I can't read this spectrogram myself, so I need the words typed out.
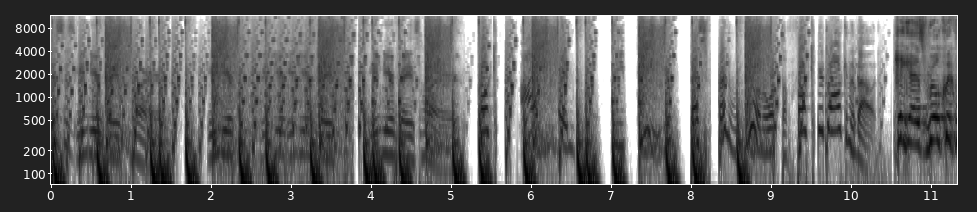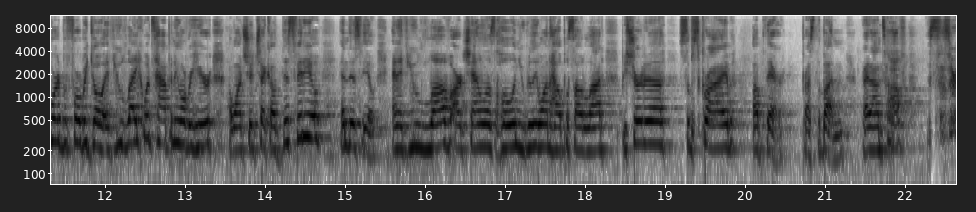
This is in your face horror. In your, in your, in your face, in your face horror. Fuck, I can be your best friend with you. don't know what the fuck you're talking about. Hey guys, real quick word before we go. If you like what's happening over here, I want you to check out this video and this video. And if you love our channel as a whole and you really want to help us out a lot, be sure to subscribe up there. press the button. Right on top, the scissor.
